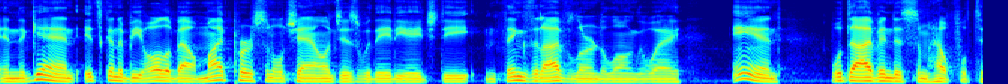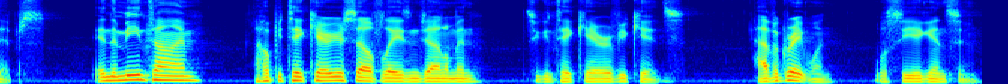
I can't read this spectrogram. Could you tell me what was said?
And again, it's going to be all about my personal challenges with ADHD and things that I've learned along the way. And we'll dive into some helpful tips. In the meantime, I hope you take care of yourself, ladies and gentlemen, so you can take care of your kids. Have a great one. We'll see you again soon.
